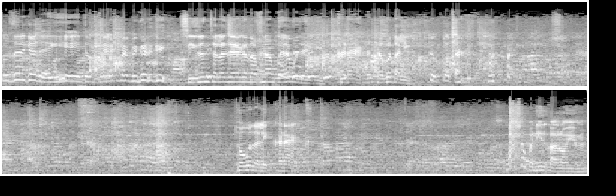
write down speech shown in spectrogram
सुधर क्या जाएगी? तो प्लेट में बिगड़ गई। सीज़न चला जाएगा तो अपने आप गायब हो जाएगी। खड़ाक ठको ताली ठुक्को ताली ठोको ताली खड़ाक कौन सा पनीर खा रहा हूँ ये मैं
